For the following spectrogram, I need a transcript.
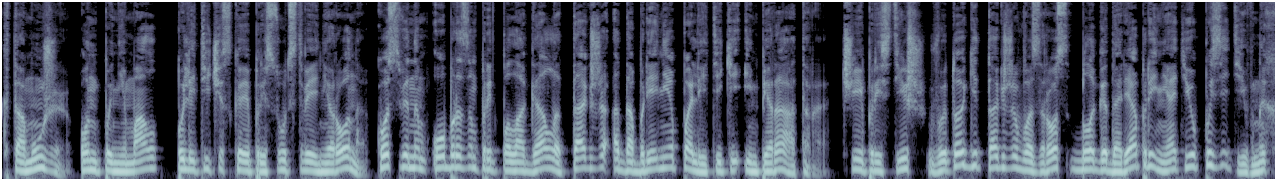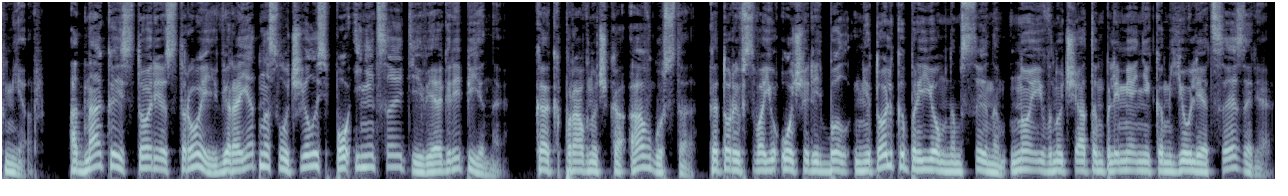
К тому же он понимал, политическое присутствие Нерона косвенным образом предполагало также одобрение политики императора, чей престиж в итоге также возрос благодаря принятию позитивных мер. Однако история строя, вероятно, случилась по инициативе Агриппины как правнучка Августа, который в свою очередь был не только приемным сыном, но и внучатым племянником Юлия Цезаря,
